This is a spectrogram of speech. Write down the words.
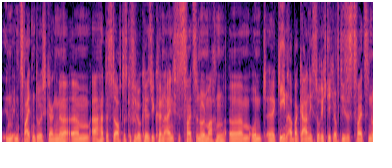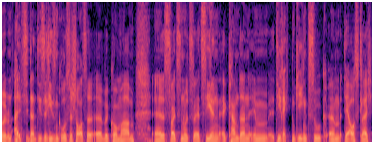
im, im zweiten Durchgang, ne, ähm, hattest du auch das Gefühl, okay, sie können eigentlich das 2 zu 0 machen ähm, und äh, gehen aber gar nicht so richtig auf dieses 2 zu 0 und als sie dann diese riesengroße Chance äh, bekommen haben, äh, das 2 zu 0 zu erzielen, äh, kam dann im direkten Gegenzug ähm, der Ausgleich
